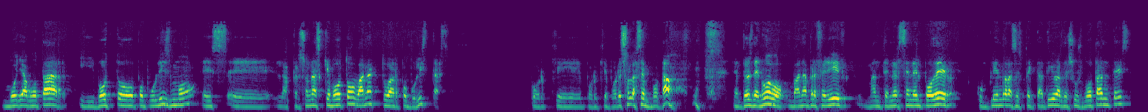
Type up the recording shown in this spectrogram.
voy a votar y voto populismo, es eh, las personas que voto van a actuar populistas. Porque, porque por eso las votado. Entonces, de nuevo, van a preferir mantenerse en el poder cumpliendo las expectativas de sus votantes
